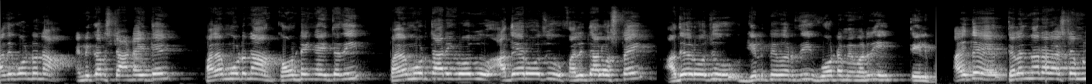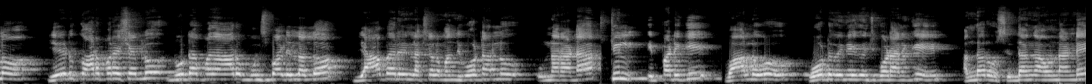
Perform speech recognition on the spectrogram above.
పదకొండున ఎన్నికలు స్టార్ట్ అవుతాయి పదమూడున కౌంటింగ్ అవుతుంది పదమూడు తారీఖు రోజు అదే రోజు ఫలితాలు వస్తాయి. అదే రోజు గెలుపు ఎవరిది ఓటమి ఎవరిది తేలిపోతుంది. అయితే తెలంగాణ రాష్ట్రంలో ఏడు కార్పొరేషన్లు నూట పదహారు మున్సిపాలిటీలలో యాభై రెండు లక్షల మంది ఓటర్లు ఉన్నారట. స్టిల్ ఇప్పటికీ వాళ్ళు ఓటు వినియోగించుకోవడానికి అందరూ సిద్ధంగా ఉండండి.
